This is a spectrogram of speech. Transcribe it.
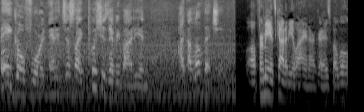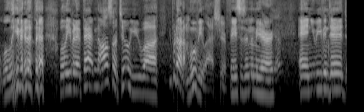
they go for it, and it just like pushes everybody, and I, I love that shit. Well, for me, it's got to be Lie in Our Graves, but we'll we'll leave it at that. We'll leave it at that. And also, too, you uh, you put out a movie last year, Faces in the Mirror, and you even did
